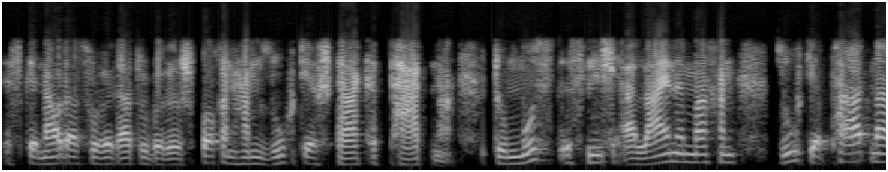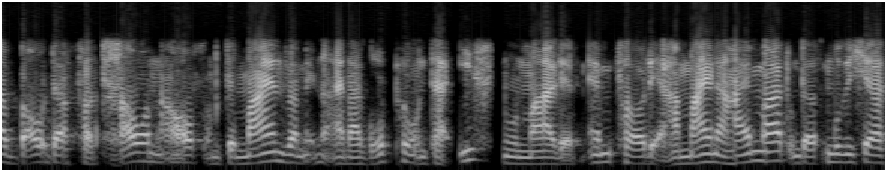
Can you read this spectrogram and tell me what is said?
ist genau das, wo wir gerade drüber gesprochen haben. Such dir starke Partner. Du musst es nicht alleine machen. Such dir Partner, bau da Vertrauen auf und gemeinsam in einer Gruppe. Und da ist nun mal der MVDA meine Heimat. Und das muss ich ja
